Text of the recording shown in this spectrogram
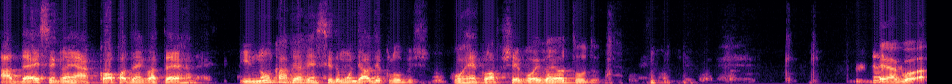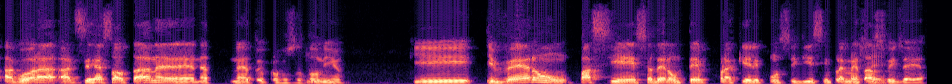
há 10 sem ganhar a Copa da Inglaterra e nunca havia vencido o Mundial de Clubes. O Klopp chegou e ganhou tudo. É, agora, agora, há de se ressaltar, né, Neto e professor Toninho, que tiveram paciência, deram tempo para que ele conseguisse implementar Perfeito. a sua ideia.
